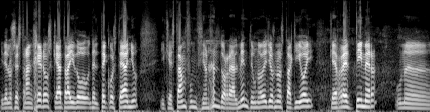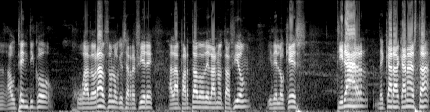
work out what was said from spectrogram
y de los extranjeros que ha traído del Teco este año y que están funcionando realmente. Uno de ellos no está aquí hoy, que es Red Timmer, un eh, auténtico jugadorazo en lo que se refiere al apartado de la anotación y de lo que es tirar de cara a canasta.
